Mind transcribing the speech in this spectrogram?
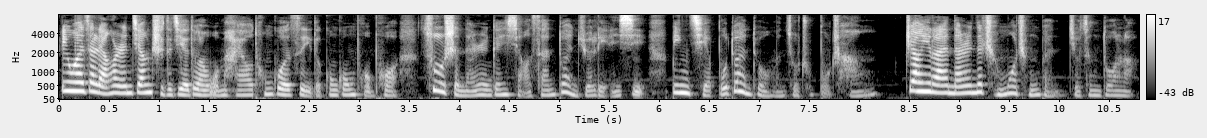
另外，在两个人僵持的阶段，我们还要通过自己的公公婆婆促使男人跟小三断绝联系，并且不断对我们做出补偿。这样一来，男人的沉默成本就增多了，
